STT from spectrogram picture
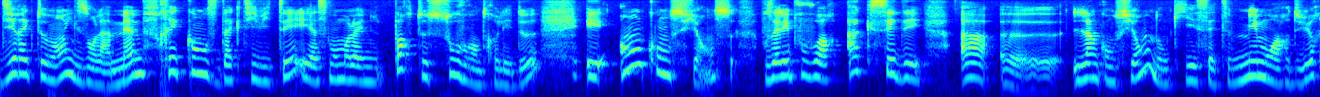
directement, ils ont la même fréquence d'activité et à ce moment-là, une porte s'ouvre entre les deux. Et en conscience, vous allez pouvoir accéder à euh, l'inconscient, donc qui est cette mémoire dure,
